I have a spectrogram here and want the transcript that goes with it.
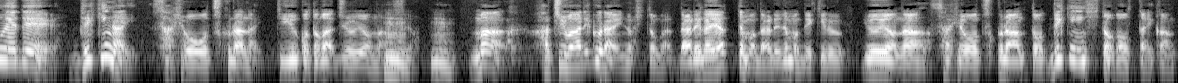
上で、できない作品を作らないっていうことが重要なんですよ。うん。まあ、8割ぐらいの人が誰がやっても誰でもできるいうような作品を作らんと、できん人がおったらいかん。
